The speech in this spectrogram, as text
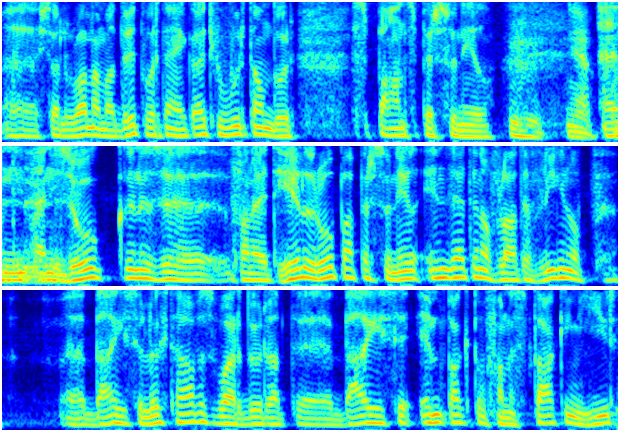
uh, Charleroi naar Madrid wordt eigenlijk uitgevoerd dan door Spaans personeel. Mhm. ja, en, en zo kunnen ze vanuit heel Europa personeel inzetten of laten vliegen op Belgische luchthavens, waardoor dat de uh, Belgische impact van een staking hier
